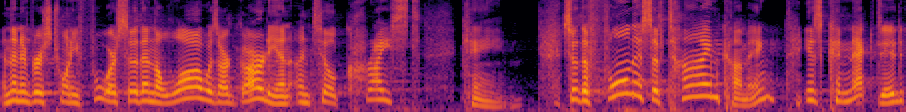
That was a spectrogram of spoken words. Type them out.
And then in verse 24, so then the law was our guardian until Christ came. So the fullness of time coming is connected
